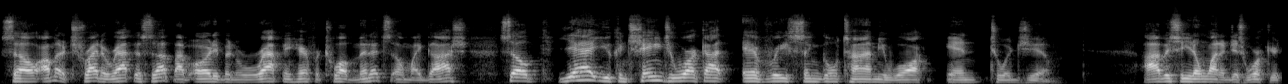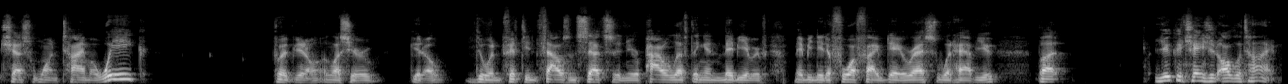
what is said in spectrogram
So I'm going to try to wrap this up. I've already been wrapping here for 12 minutes. Oh my gosh. So yeah, you can change your workout every single time you walk into a gym. Obviously, you don't want to just work your chest one time a week, but you know, unless you're, you know, doing 15,000 sets and you're powerlifting and maybe every, maybe need a four or five day rest, what have you. But you can change it all the time.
